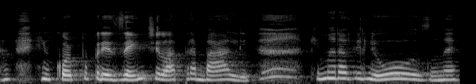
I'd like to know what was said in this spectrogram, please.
em corpo presente lá para Bali. Que maravilhoso, né?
